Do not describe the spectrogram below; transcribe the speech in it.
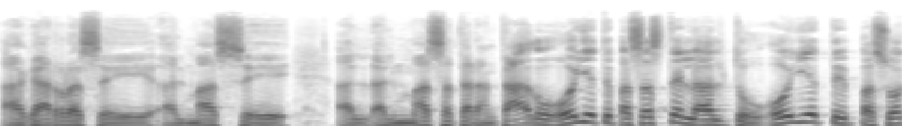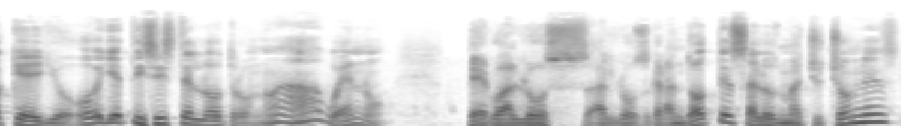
agarras eh, al más, eh, al, al más atarantado, oye, te pasaste el alto, oye, te pasó aquello, oye, te hiciste el otro, ¿no? Ah, bueno. Pero a los, a los grandotes, a los machuchones,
